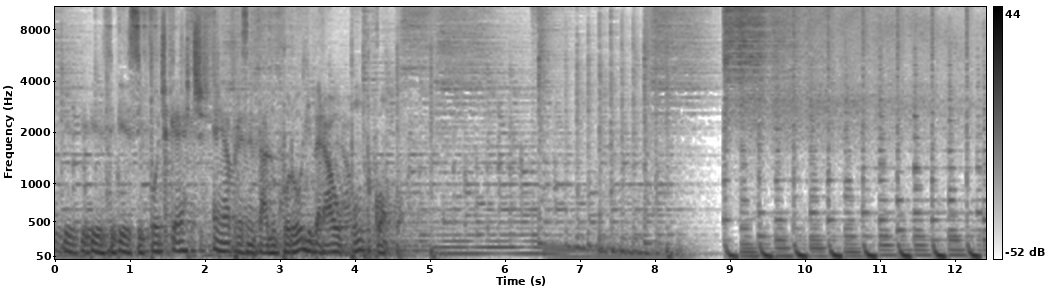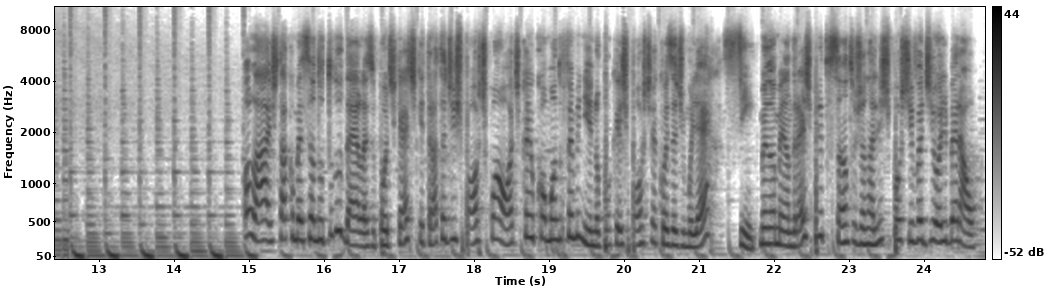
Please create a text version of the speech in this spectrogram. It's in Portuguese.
Esse, esse podcast é apresentado por oliberal.com. Olá, está começando Tudo Delas, o podcast que trata de esporte com a ótica e o comando feminino, porque esporte é coisa de mulher? Sim. Meu nome é André Espírito Santo, jornalista esportiva de O Liberal.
